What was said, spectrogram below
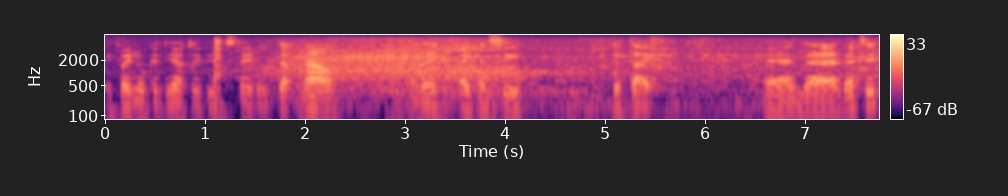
if I look at the attributes table now I, can see the type. And uh, that's it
